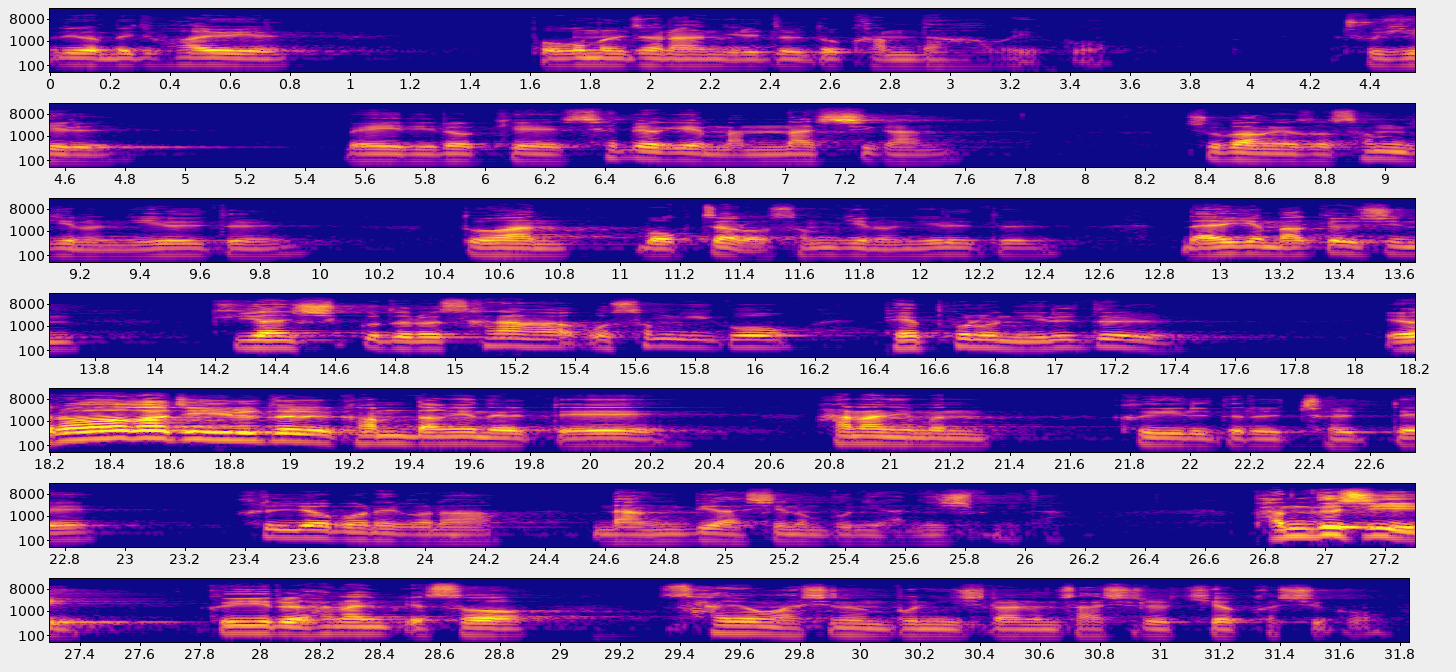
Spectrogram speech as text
우리가 매주 화요일 복음을 전하는 일들도 감당하고 있고 주일 매일 이렇게 새벽에 만나 시간 주방에서 섬기는 일들 또한 목자로 섬기는 일들 나에게 맡겨주신 귀한 식구들을 사랑하고 섬기고 베푸는 일들 여러 가지 일들 감당해낼 때 하나님은 그 일들을 절대 흘려보내거나 낭비하시는 분이 아니십니다. 반드시 그 일을 하나님께서 사용하시는 분이시라는 사실을 기억하시고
